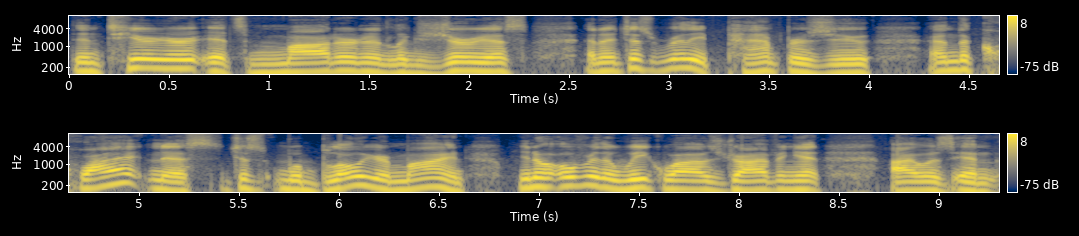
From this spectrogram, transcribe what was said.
The interior, it's modern and luxurious, and it just really pampers you. And the quietness just will blow your mind. You know, over the week while I was driving it, I was in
